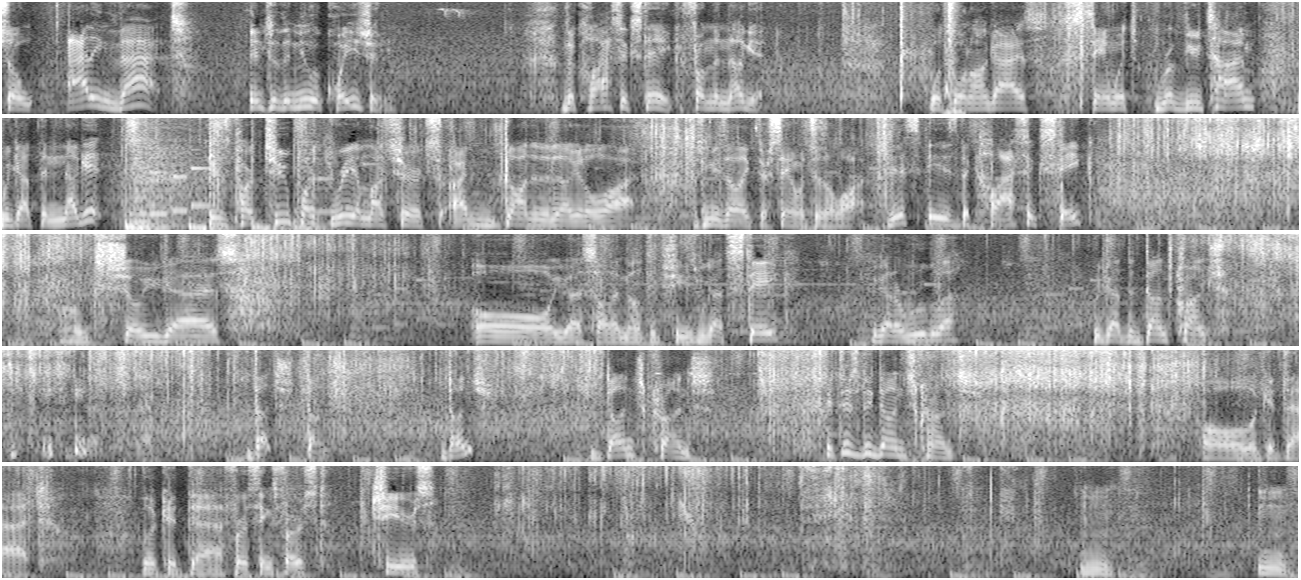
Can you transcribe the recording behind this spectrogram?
So adding that into the new equation, the classic steak from the nugget. What's going on guys? Sandwich review time. We got the nugget. This is part two, part three, I'm not sure. I've gone to the nugget a lot, which means I like their sandwiches a lot. This is the classic steak. I'll show you guys. Oh, you guys saw that melted cheese. We got steak, we got arugula, we got the Dunch Crunch. Dutch? Dunch. Dunch? Dunch Crunch. It is the Dunch Crunch. Oh, look at that. Look at that. First things first, cheers. Mmm. Mmm.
